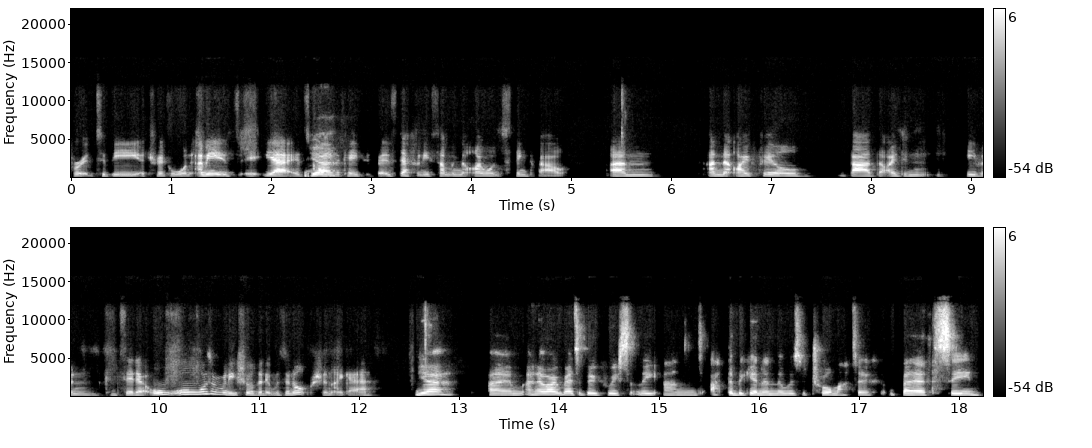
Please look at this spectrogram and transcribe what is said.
for it to be a trigger warning? I mean, it's it, yeah, it's Yeah. complicated, but it's definitely something that I want to think about, um, and that I feel bad that I didn't even consider, or, or wasn't really sure that it was an option. I guess. Yeah. Um, I know I read a book recently, and at the beginning there was a traumatic birth scene,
